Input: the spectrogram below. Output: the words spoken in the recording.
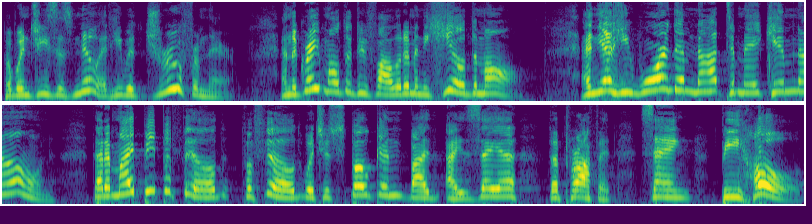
But when Jesus knew it, he withdrew from there. And the great multitude followed him, and he healed them all. And yet he warned them not to make him known, that it might be fulfilled, fulfilled which is spoken by Isaiah the prophet, saying, Behold,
